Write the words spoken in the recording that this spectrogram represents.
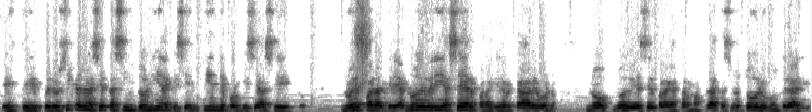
este, pero sí que hay una cierta sintonía que se entiende por qué se hace esto. No es para crear, no debería ser para crear cargos, no, no, debería ser para gastar más plata, sino todo lo contrario.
